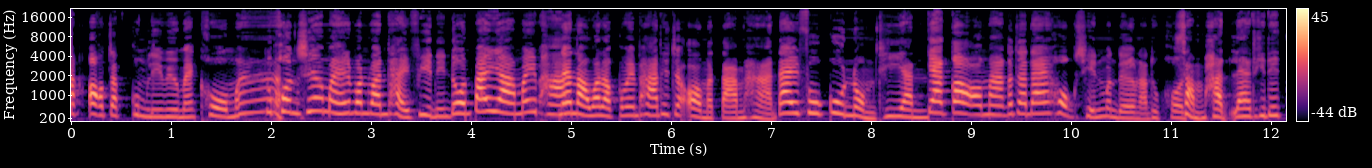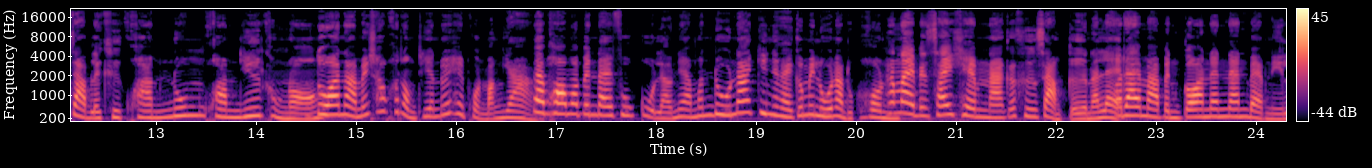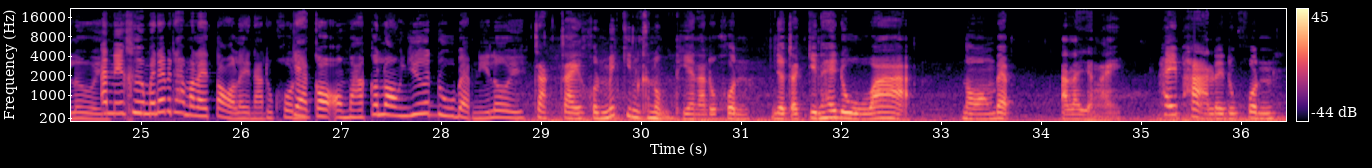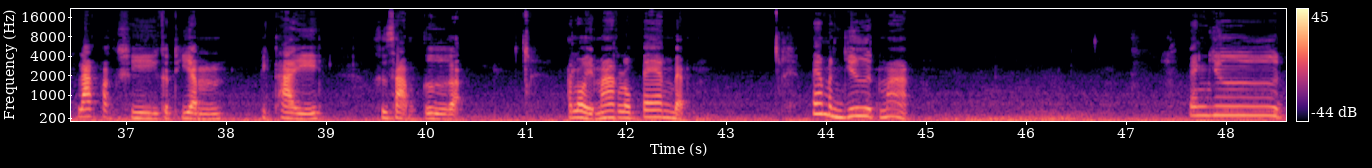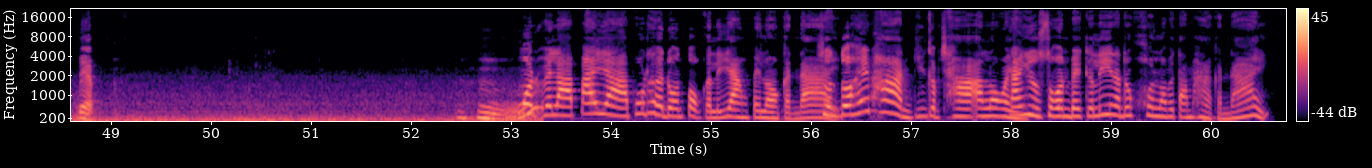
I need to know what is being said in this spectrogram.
ากออกจากกลุ่มรีวิวแมคโครมาก ทุกคนเชื่อไหมวันวันๆถ่ายฟีดนี้โดนป้ายยาไม่พักแน่นอนว่าเราก็ไม่พลาดที่จะออกมาตามหาไดฟูกุหนมเทียน แกะกล่องออกมาก็จะได้ 6 ชิ้นเหมือนเดิมนะทุกคน สัมผัสแรกที่ได้จับเลยคือความนุ่มความยืดของน้อง ตัวน่ะไม่ชอบขนมเทียนด้วยเหตุผลบางอย่าง แต่พอมาเป็นไดฟูกุแล้วเนี่ยมันดูน่ากินยังไงก็ไม่รู้นะทุกคน ข้างในเป็นไส้เค็มนะก็คือสามเกินนั่นแหละก็ได้มาเป็นก้อนแน่น ๆ แบบนี้เลย อันนี้คือไม่ได้ไปทำอะไรต่อเลยนะทุกคน แกะกล่องออกมาก็ลองยืดดูแบบนี้เลย จากใจคนไม่กินขนมเทียนนะทุกคน เดี๋ยวจะกินให้ดูว่าน้องแบบอะไรยังไง ให้ผ่านเลยทุกคน รากผักชีกระเทียมพริกไทย คือสามเกลืออะอร่อยมาก แล้วแป้งแบบ แป้งมันยืดมาก แป้งยืดแบบอื้อหือ หมดเวลาป้ายยา พวกเธอโดนตกกันหรือยังไปลองกันได้ ส่วนตัวให้ผ่านกินกับชาอร่อยนางอยู่โซนเบเกอรี่นะทุกคนลองไปตามหากันได้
